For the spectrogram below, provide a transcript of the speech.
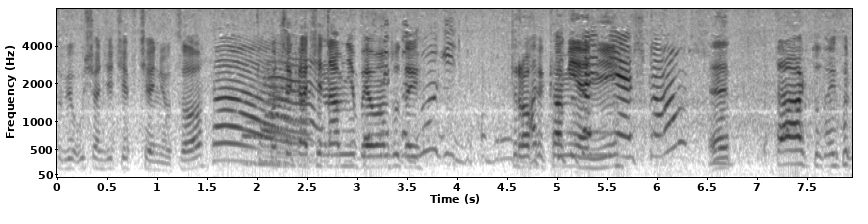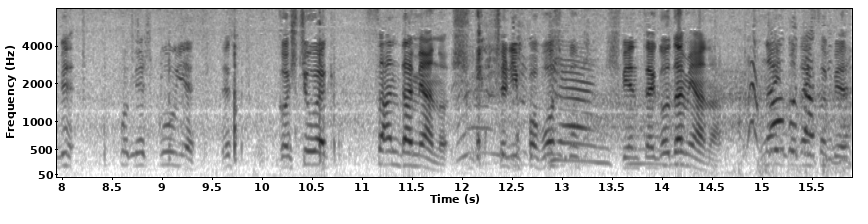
sobie usiądziecie w cieniu, co? Tak. Poczekacie na mnie, bo ja mam tutaj trochę tutaj kamieni. mieszkasz? E, tak, tutaj sobie pomieszkuję. To jest kościółek San Damiano, czyli po włosku świętego Damiana. No i tutaj sobie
